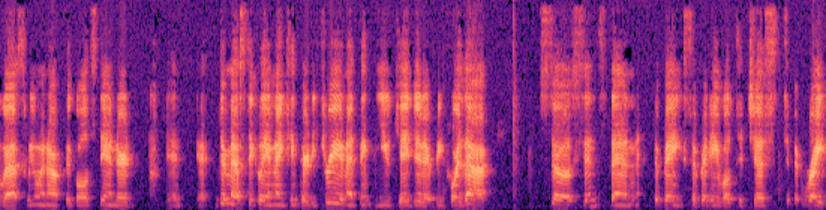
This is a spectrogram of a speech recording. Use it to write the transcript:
U.S., we went off the gold standard domestically in 1933, and I think the UK did it before that. So since then, the banks have been able to just write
